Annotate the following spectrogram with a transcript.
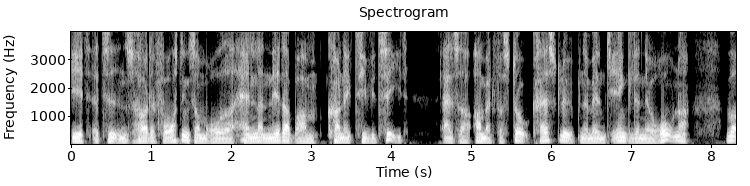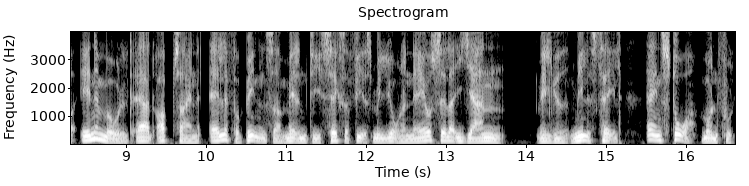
Et af tidens hotte forskningsområder handler netop om konnektivitet, altså om at forstå kredsløbene mellem de enkelte neuroner, hvor endemålet er at optegne alle forbindelser mellem de 86 millioner nerveceller i hjernen, hvilket mildest talt er en stor mundfuld.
